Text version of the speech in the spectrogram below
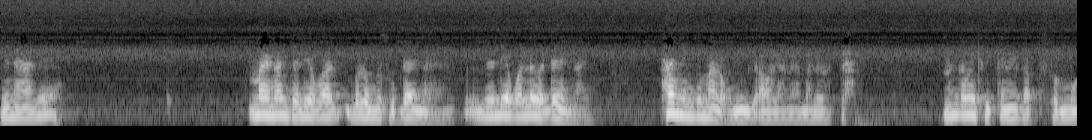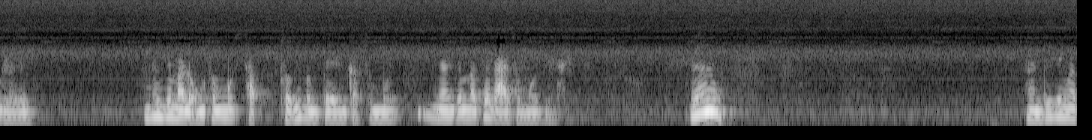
นี่นาเลยไม่งั้นจะเรียกว่าบรมสุขได้ไงจะเรียกว่าเลิศได้ยังไง ถ้ายังจะมาหลงเอาอะไรมาเลิศล่ะมันก็ไม่ผิดกันกับสมมุติเลยมันจะมาหลงสมมุติสับสมตนเปงกับสมมุติ ยังจะมาเสียดายสมมุติอยู่เออันที่จะมา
